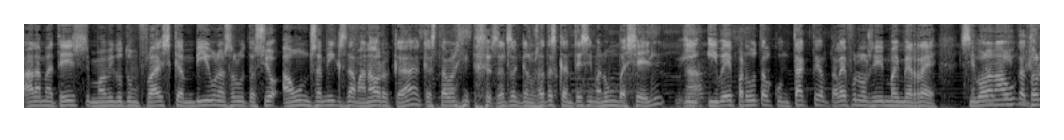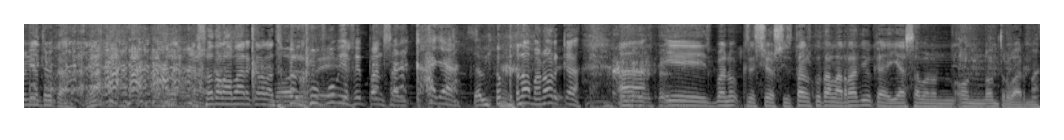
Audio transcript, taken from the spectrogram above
ara mateix m'ha vingut un flash que envio una salutació a uns amics de Menorca que estaven interessats en que nosaltres cantéssim en un vaixell i, Ah. i bé, he perdut el contacte, el telèfon, no els he dit mai més res. Si volen alguna que tornin a trucar. Eh? Això de la barca de la Torre Fu m'hi ha fet pensar, calla, que havíem d'anar a Menorca. Uh, I, bueno, això, si estàs escoltant la ràdio, que ja saben on, on, on trobar-me.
